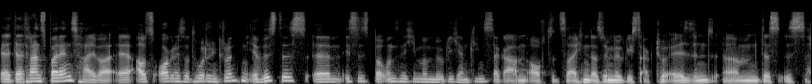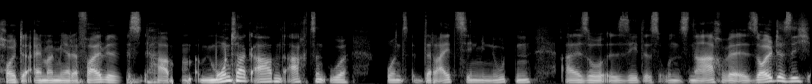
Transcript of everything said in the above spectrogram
äh, der Transparenz halber, äh, aus organisatorischen Gründen, ihr wisst es, ähm, ist es bei uns nicht immer möglich, am Dienstagabend aufzuzeichnen, dass wir möglichst aktuell sind. Ähm, das ist heute einmal mehr der Fall. Wir haben Montagabend 18 Uhr und 13 Minuten. Also seht es uns nach. Sollte sich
